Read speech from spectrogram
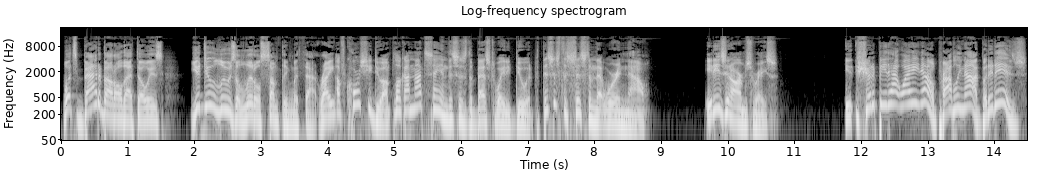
What's bad about all that though is you do lose a little something with that, right? Of course you do. Um, Look, I'm not saying this is the best way to do it, but this is the system that we're in now. It is an arms race. It, should it be that way? No, probably not, but it is.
